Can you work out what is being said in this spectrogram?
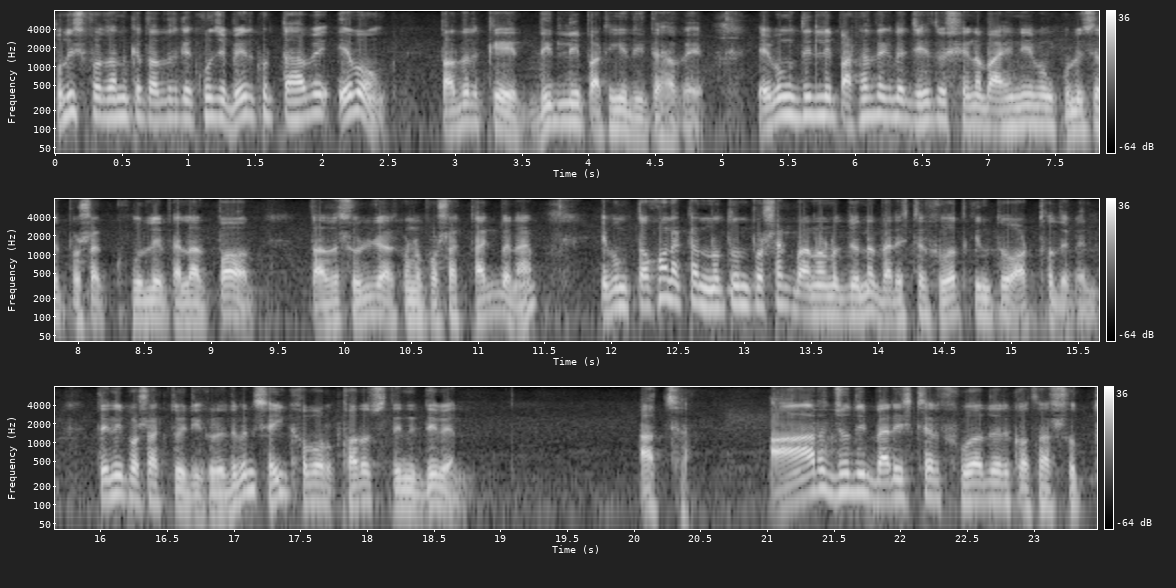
পুলিশ প্রধানকে তাদেরকে খুঁজে বের করতে হবে এবং তাদেরকে দিল্লি পাঠিয়ে দিতে হবে। এবং দিল্লি পাঠাতে গেলে যেহেতু সেনাবাহিনী এবং পুলিশের পোশাক খুলে ফেলার পর তাদের শরীরে আর কোনো পোশাক থাকবে না। এবং তখন একটা নতুন পোশাক বানানোর জন্য ব্যারিস্টার ফুয়াদ কিন্তু অর্থ দেবেন। তিনি পোশাক তৈরি করে দেবেন, সেই খবর, খরচ তিনি দেবেন। আচ্ছা আর যদি ব্যারিস্টার ফুয়াদের কথা সত্য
